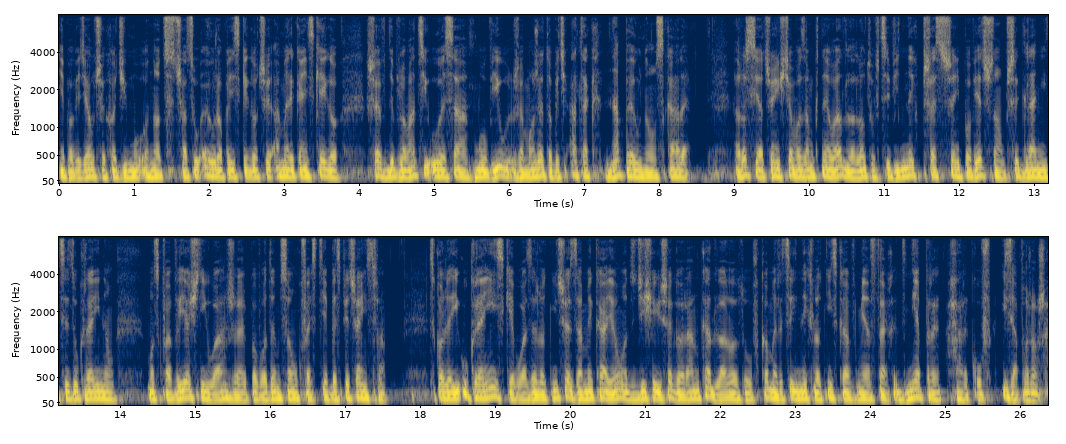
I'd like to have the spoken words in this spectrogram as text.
Nie powiedział, czy chodzi mu o noc czasu europejskiego czy amerykańskiego. Szef dyplomacji USA mówił, że może to być atak na pełną skalę. Rosja częściowo zamknęła dla lotów cywilnych przestrzeń powietrzną przy granicy z Ukrainą. Moskwa wyjaśniła, że powodem są kwestie bezpieczeństwa. Z kolei ukraińskie władze lotnicze zamykają od dzisiejszego ranka dla lotów komercyjnych lotniska w miastach Dniepr, Charków i Zaporoże.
